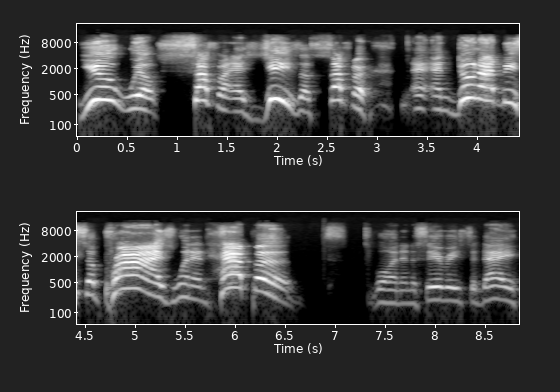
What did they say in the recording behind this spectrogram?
You will suffer as Jesus suffered. And, and do not be surprised when it happens. Going in the series today,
